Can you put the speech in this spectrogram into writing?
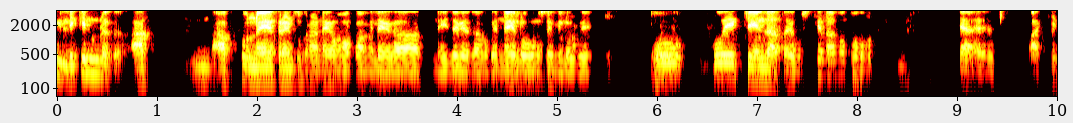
लेकिन आप, आपको नए फ्रेंड्स बनाने का मौका मिलेगा, आप नई जगह जाओगे, नए लोगों से मिलोगे तो वो एक चेंज आता है। उसके अलावा तो क्या है? बाकी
